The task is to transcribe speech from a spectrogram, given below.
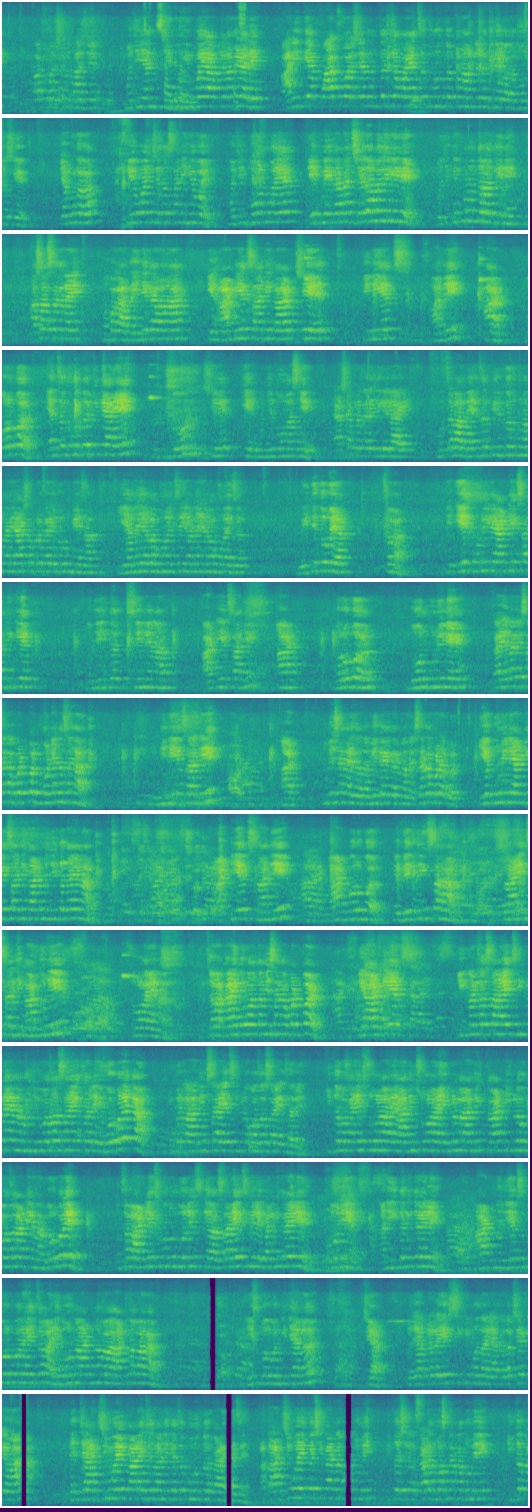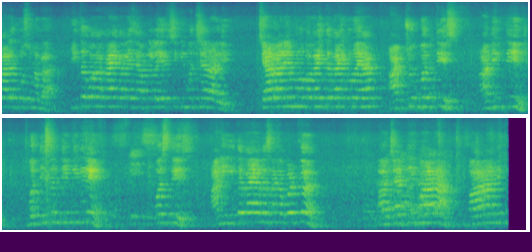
पाच वर्षांचे म्हणजे यांची Side वय आपल्याला मिळाले. आणि त्या पाच वर्षानंतरच्या वयाचं गुणोत्तर पण आपल्याला दिले बघा दोन जसे त्यामुळं हे वय छेदस आणि हे वय. म्हणजे दोन वय एकमेकांना छेदामध्ये लिहिले म्हणजे ते गुणोत्तरात लिहिले असं असं का नाही? मग बघा आता इथे काय होणार? की आठ एक्स अधिक आठ छेद तीन एक्स अधिक आठ. बरोबर? यांचं गुणोत्तर किती आहे? दोन छेद एक. म्हणजे दोन असे. अशा प्रकारे दिलेलं आहे. मग चला आता यांचं तिरकस गुणाकार या अशा प्रकारे करून घ्यायचा. यानं याला गुणायचं यानं याला गुणायचं. मग इथे करूया. चला. एक गुणिले आठ एक अधिक एक. म्हणजे इथं सेम येणार. आठ एक अधिक आठ. बरोबर? दोन गुणिले. काय येणार आहे सांगा? पटपट मोठ्यानं सांगा. तीन एक अधिक आठ. तुम्ही सांगायचं आता मी काय करणार आहे? सांगा पटापट. एक गुणिले आठ एक अधिक आठ म्हणजे इथं काय येणार? आठ एक अधिक आठ बरोबर. हे बेत्रिक सहा. सहा एक अधिक आठ दुनी सोळा येणार. चला काय करू आता मी सांगा पटपट? हे आठ एक्स इकडलं सहा एक्स इकडे येणार म्हणजे वजा सहा एक्स झाले. बरोबर आहे का? इकडलं अधिक सहा एक्स इकडे वजा सहा एक्स झाले. इथं बघा हे सोळा आहे अधिक सोळा आहे. इकडलं अधिक आठ इकडे वजा आठ येणार. बरोबर आहे? चला आठ एक्स मधून दोन एक्स सहा एक्स गेले खाली किती राहिले? दोन एक्स आणि इथं किती राहिले आठ म्हणजे एक्स बरोबर हे चला हे दोन आठ न आठला भागा एक्स बरोबर किती आलं चार म्हणजे आपल्याला एक्स ची किंमत आली आता लक्षात ठेवा. त्यांच्या आजची वय काढायचे आणि त्याचं गुणोत्तर काढायचं आता आजची वय कशी काढणार तुम्ही? इथं काढत बसणार का तुम्ही? इथं काढत बसू नका. इथं बघा काय करायचं आपल्याला एक्स ची किंमत चार आली. चार आले म्हणून बघा इथं काय करूया? आठ चोक बत्तीस अधिक तीन बत्तीस आणि तीन किती रे? पस्तीस. आणि इथं काय आलं सांगा पटकन? चार तीन बारा. बारा अधिक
